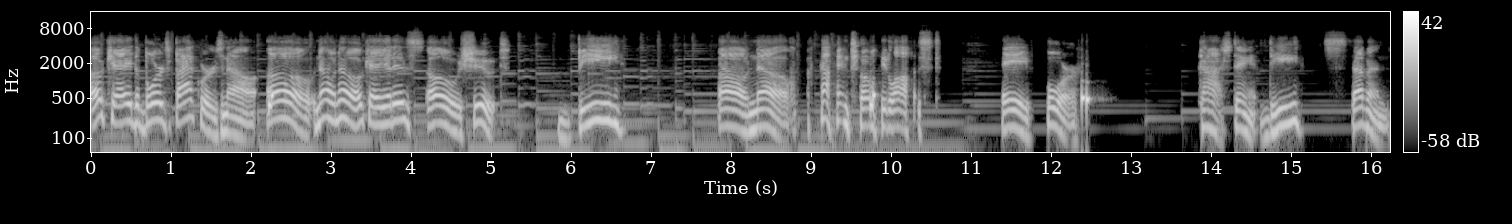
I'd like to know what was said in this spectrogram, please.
Okay, the board's backwards now. Oh, no, no. Okay, it is. Oh, shoot. B. Oh, no. I'm totally lost. A4. Gosh dang it. D seven.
